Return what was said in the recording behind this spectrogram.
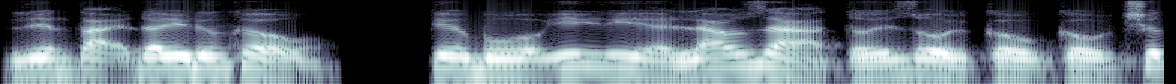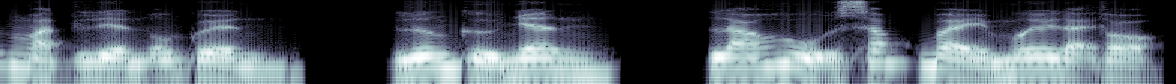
Liền tại đây đương khẩu, kia bố y y lão giả tới rồi cầu cầu trước mặt liền ôm quyền, lương cử nhân, lão hủ sắp 70 đại thọ,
